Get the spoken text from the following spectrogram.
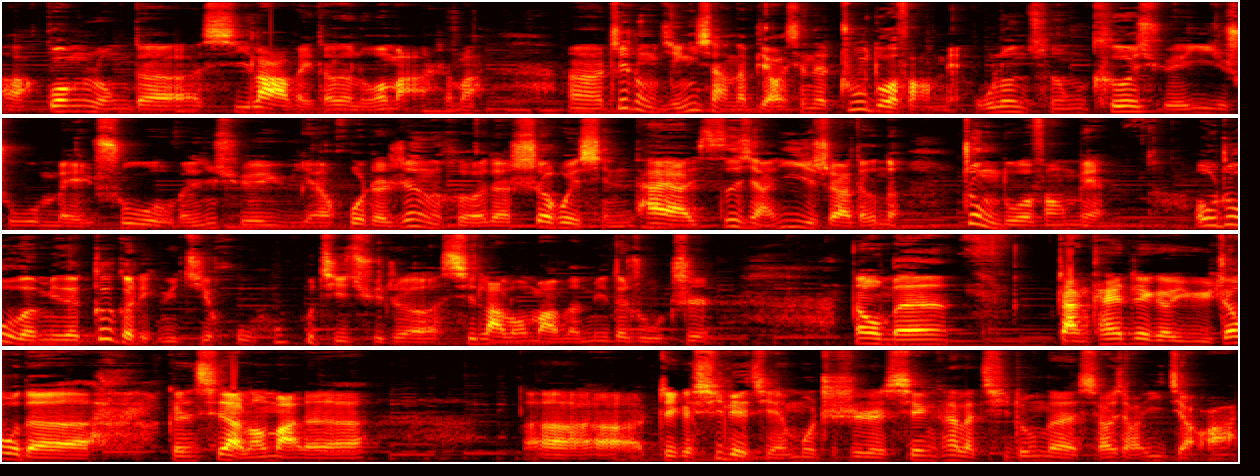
啊，光荣的希腊，伟大的罗马，是吧？呃，这种影响呢，表现在诸多方面，无论从科学、艺术、美术、文学、语言，或者任何的社会形态啊、思想意识啊等等众多方面，欧洲文明的各个领域几乎无不汲取着希腊罗马文明的乳汁。那我们展开这个宇宙的跟希腊罗马的呃这个系列节目，只是掀开了其中的小小一角啊。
